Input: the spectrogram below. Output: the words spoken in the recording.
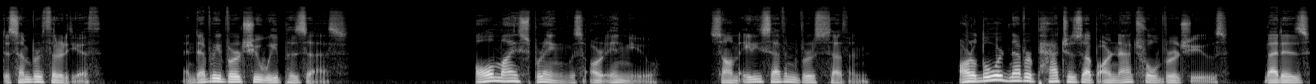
December 30th. And every virtue we possess. All my springs are in you. Psalm 87, verse 7. Our Lord never patches up our natural virtues, that is,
